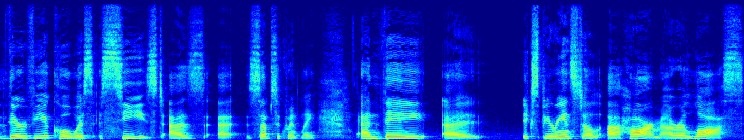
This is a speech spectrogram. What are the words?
their vehicle was seized as uh, subsequently, and they. Uh, experienced a, a harm or a loss.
